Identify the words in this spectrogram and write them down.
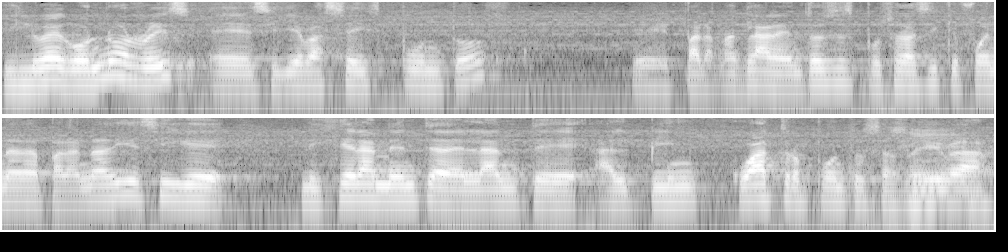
Y luego Norris eh, se lleva seis puntos eh, para McLaren. Entonces, pues ahora sí que fue nada para nadie. Sigue ligeramente adelante Alpine, cuatro puntos arriba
